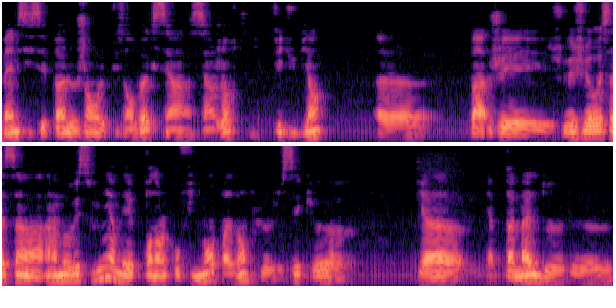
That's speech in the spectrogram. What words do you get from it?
même si c'est pas le genre le plus en vogue, c'est un, un genre qui fait du bien. Euh, bah, je vais, je ressasser un, mauvais souvenir, mais pendant le confinement, par exemple, je sais que il y a, il y a pas mal de, de,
